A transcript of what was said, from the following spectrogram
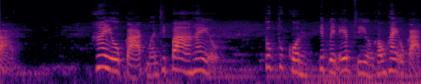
กาส ให้โอกาสเหมือนที่ป้าให้ทุกๆคนที่เป็นเอฟซีของเขาให้โอกาส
